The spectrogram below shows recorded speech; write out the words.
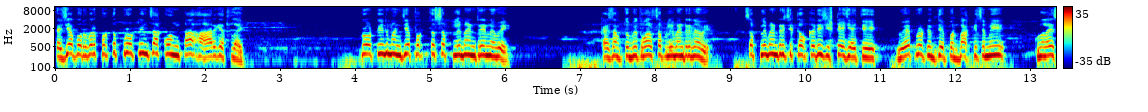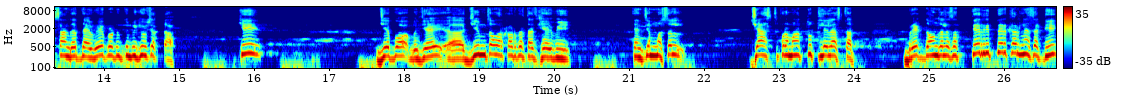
त्याच्याबरोबर फक्त प्रोटीनचा कोणता आहार घेतला आहे प्रोटीन म्हणजे फक्त सप्लिमेंटरी नव्हे. काय सांगतो मी तुम्हाला? सप्लिमेंटरी नव्हे. सप्लिमेंटरीची क कधीची स्टेज आहे ती? वे प्रोटीन ते पण. बाकीचं मी कुणालाही सांगत नाही. वे प्रोटीन तुम्ही घेऊ शकता. की जे बॉ म्हणजे जिमचा वर्कआउट करतात हेवी त्यांचे मसल जास्त प्रमाणात तुटलेले असतात. ब्रेकडाऊन झाले असतात. ते रिपेअर करण्यासाठी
